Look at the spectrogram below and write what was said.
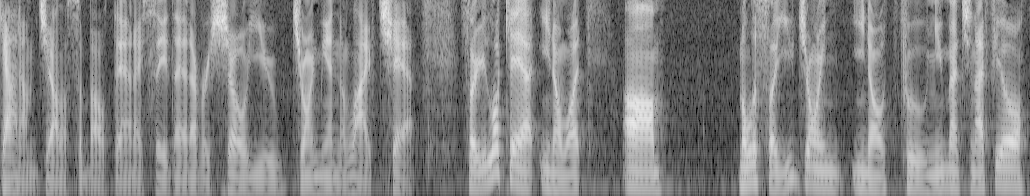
God, I'm jealous about that. I say that every show you join me in the live chat. So you look at, you know what, um, Melissa, you join, you know, Foo, and you mentioned, I feel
